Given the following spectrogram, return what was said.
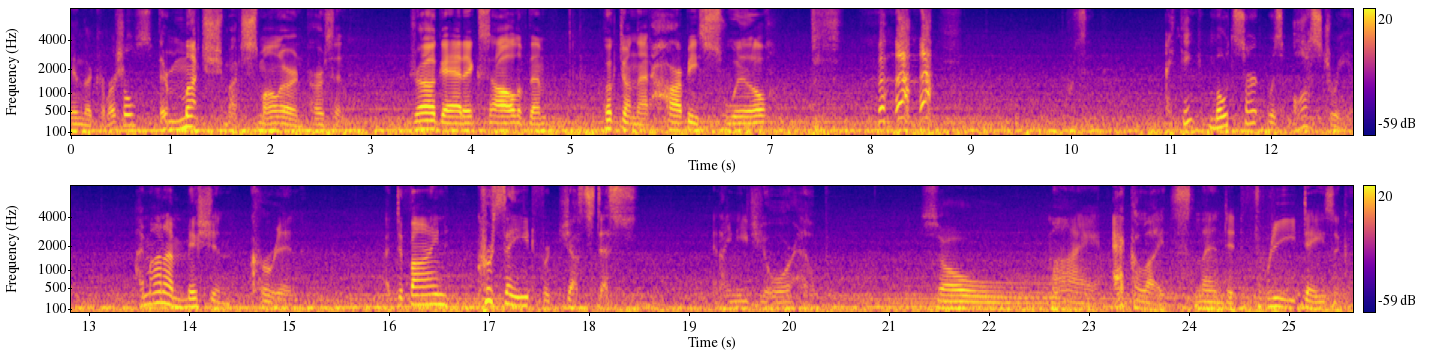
in the commercials? They're much, much smaller in person. Drug addicts, all of them. Hooked on that harpy swill. Who's it? I think Mozart was Austrian. I'm on a mission, Corinne. A divine crusade for justice. And I need your help. So, My acolytes landed three days ago.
